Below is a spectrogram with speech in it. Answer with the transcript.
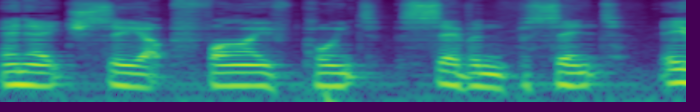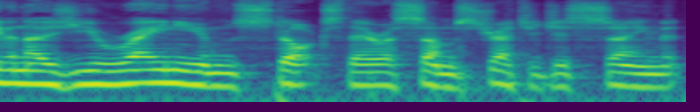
NHC up 5.7%. Even those uranium stocks, there are some strategists saying that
